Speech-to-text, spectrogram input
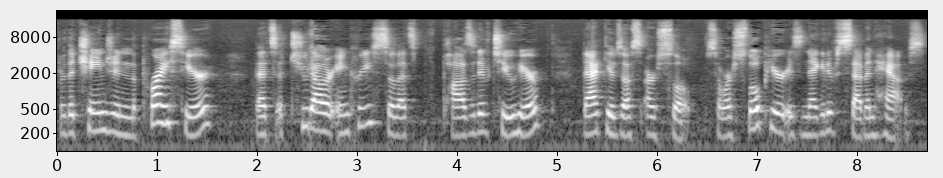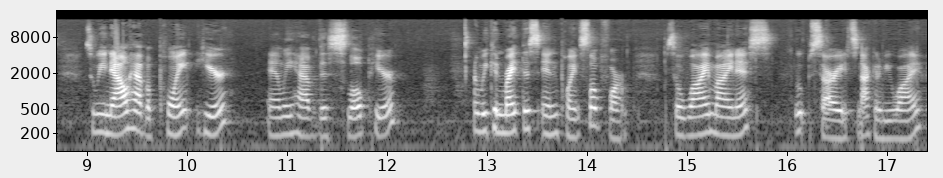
For the change in the price here, that's a $2 increase, so that's positive 2 here. That gives us our slope. So our slope here is negative 7 halves. So we now have a point here, and we have this slope here. And we can write this in point slope form. So y minus, oops, sorry, it's not going to be y.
